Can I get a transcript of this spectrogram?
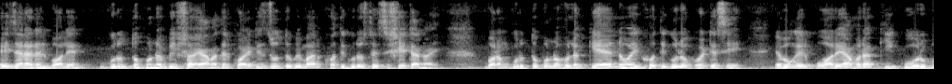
এই জেনারেল বলেন, গুরুত্বপূর্ণ বিষয় আমাদের কয়েকটি যুদ্ধ বিমান ক্ষতিগ্রস্ত হয়েছে, সেটা নয়। বরং গুরুত্বপূর্ণ হলো কেন এই ক্ষতিগুলো ঘটেছে এবং এর পরে আমরা কি করব?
